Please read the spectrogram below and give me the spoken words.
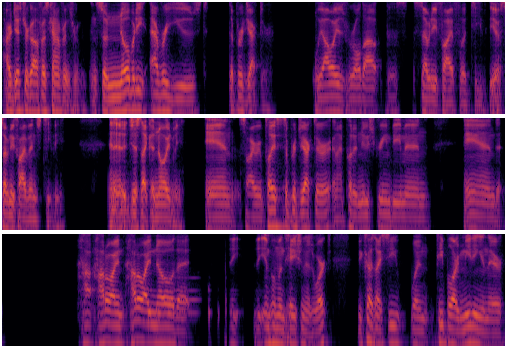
our district office conference room. And so nobody ever used the projector. We always rolled out this 75 foot TV, you know, 75 inch TV. And it just like annoyed me. And so I replaced the projector and I put a new screen beam in. And how, how do I how do I know that the the implementation has worked because I see when people are meeting in there,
